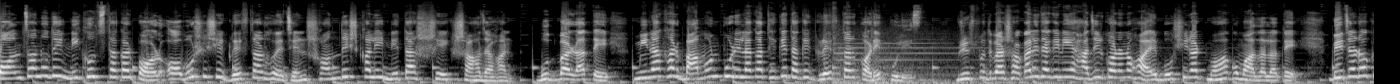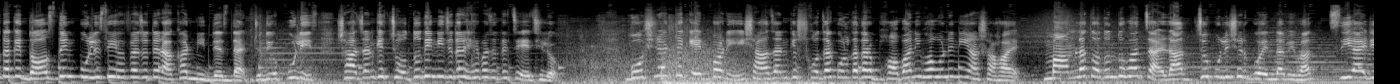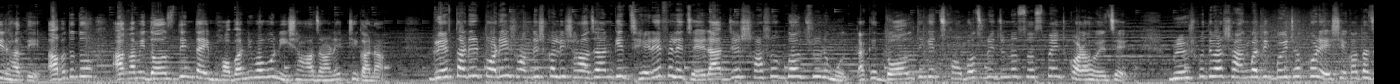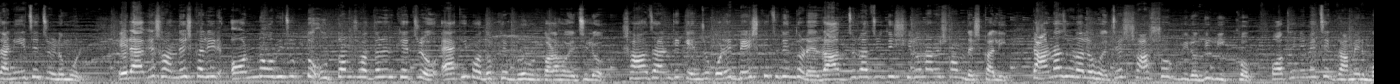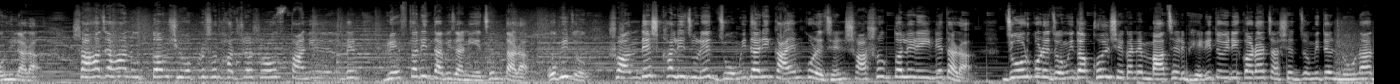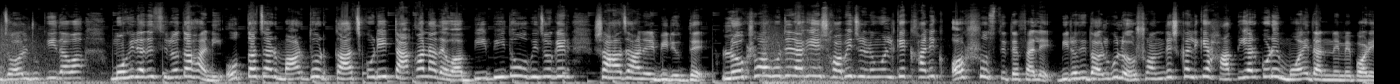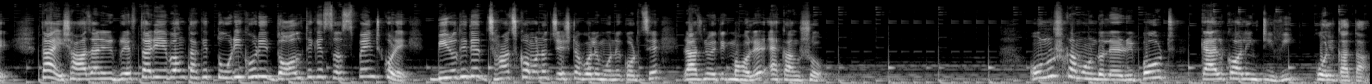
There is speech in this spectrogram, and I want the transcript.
পঞ্চান্ন দিন নিখোঁজ থাকার পর অবশেষে গ্রেফতার হয়েছেন সন্দেশকালী নেতা শেখ শাহজাহান। বুধবার রাতে মিনাখার বামনপুর এলাকা থেকে তাকে গ্রেফতার করে পুলিশ। বৃহস্পতিবার সকালে তাকে নিয়ে হাজির করানো হয় বসিরহাট মহাকুমা আদালতে। বিচারক তাকে দশ দিন পুলিশি হেফাজতে রাখার নির্দেশ দেন, যদিও পুলিশ শাহজাহানকে চোদ্দ দিন নিজেদের হেফাজতে চেয়েছিল। বসিরহাট থেকে এরপরই শাহজাহানকে সোজা কলকাতার ভবানী ভবনে নিয়ে আসা হয়। মামলা তদন্তভার চায় রাজ্য পুলিশের গোয়েন্দা বিভাগ, সিআইডির হাতে। আপাতত আগামী দশ দিন তাই ভবানী ভবনই শাহজাহানের ঠিকানা। গ্রেফতারের পরেই সন্দেশখালী শাহজাহানকে ঝেড়ে ফেলেছে রাজ্যের শাসক দল তৃণমূল। তাকে দল থেকে ছ বছরের জন্য সাসপেন্ড করা হয়েছে। বৃহস্পতিবার সাংবাদিক বৈঠক করে সে কথা জানিয়েছে তৃণমূল। এর আগে সন্দেশখালীর অন্য অভিযুক্ত উত্তম সর্দারের ক্ষেত্রেও একই পদক্ষেপ গ্রহণ করা হয়েছিল। শাহজাহানকে কেন্দ্র করে বেশ কিছুদিন ধরে রাজ্য রাজনীতির শিরোনামে সন্দেশখালী টানা জোড়ালো হয়েছে শাসক বিরোধী বিক্ষোভ। পথে নেমেছে গ্রামের মহিলারা। শাহজাহান, উত্তম, শিবপ্রসাদ হাজরা সহ স্থানীয় নেতাদের গ্রেফতারির দাবি জানিয়েছেন তারা। অভিযোগ সন্দেশখালি জুড়ে জমিদারি কায়েম করেছেন শাসক দলের এই নেতারা। জোর করে জমি দখল, সেখানে মাছের ভেড়ি তৈরি করা, চাষের জমিতে নোনা জল ঢুকিয়ে দেওয়া, মহিলাদের শ্লীলতাহানি, অত্যাচার, মারধর, কাজ করিয়ে টাকা না দেওয়া বিবিধ অভিযোগের শাহজাহানের বিরুদ্ধে। লোকসভা ভোটের আগে সবই তৃণমূলকে খানিক অস্বস্তিতে ফেলে। বিরোধী দলগুলো সন্দেশখালীকে হাতিয়ার করে ময়দান নেমে পড়ে। তাই শাহজাহানের গ্রেফতারি এবং তাকে তড়িঘড়ি দল থেকে সাসপেন্ড করে বিরোধীদের ঝাঁজ কমানোর চেষ্টা বলে মনে করছে রাজনৈতিক মহলের একাংশ। অনুষ্কা মণ্ডলের রিপোর্ট ক্যালকলিং টিভি কলকাতা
